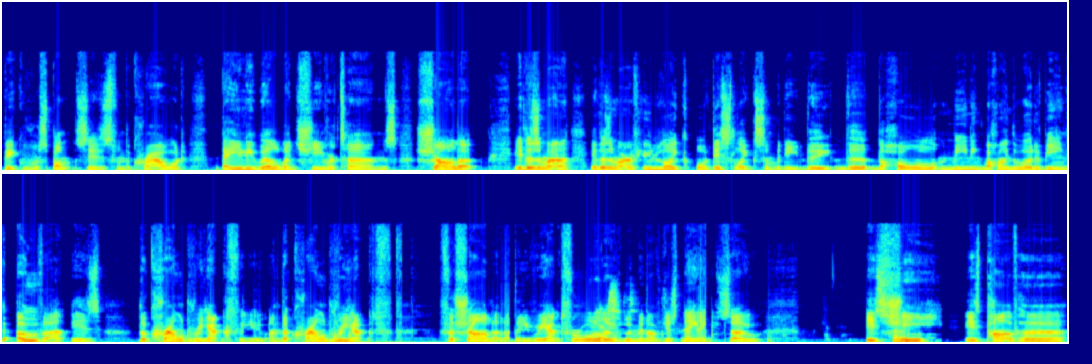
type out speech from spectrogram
big responses from the crowd Bayley will when she returns Charlotte. It doesn't matter it doesn't matter if you like or dislike somebody. The the the whole meaning behind the word of being over is the crowd react for you and the crowd react for Charlotte. They react for all of Yes. those women I've just named. So is she is part of her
